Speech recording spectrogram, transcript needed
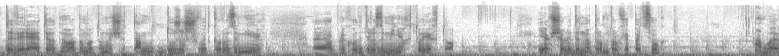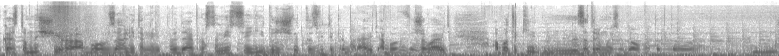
довіряєте одне одному, тому що там дуже швидко розуміє, е, приходить розуміння, хто є хто. Якщо людина трохи пацюк, або якась там нещира, або взагалі там не відповідає просто місцю, її дуже швидко звідти прибирають, або виживають, або такі не затримуються довго. Тобто ну,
